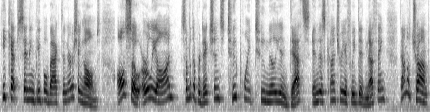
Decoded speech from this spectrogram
he kept sending people back to nursing homes. Also, early on, some of the predictions, 2.2 million deaths in this country if we did nothing. Donald Trump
